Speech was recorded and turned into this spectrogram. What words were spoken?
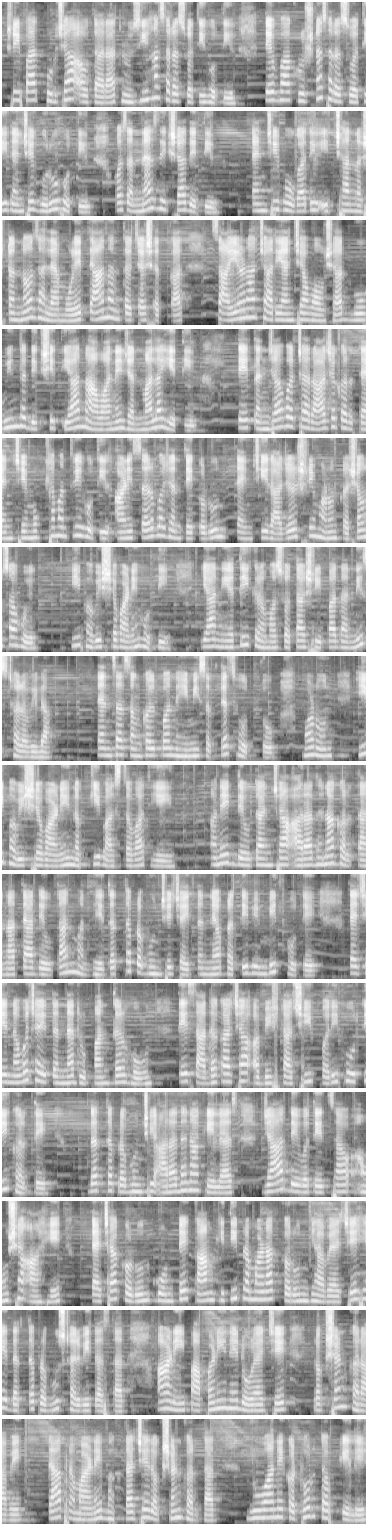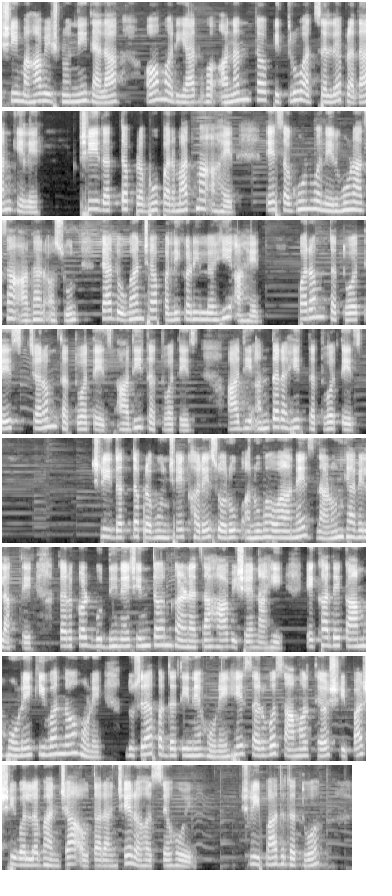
श्रीपाद पुढच्या अवतारात नृसिंह सरस्वती होतील. तेव्हा कृष्ण सरस्वती त्यांचे गुरु होतील व संन्यास दीक्षा देतील. त्यांची भोगातील इच्छा नष्ट न झाल्यामुळे त्यानंतरच्या शतकात सायणाचार्यांच्या वंशात गोविंद दीक्षित या नावाने जन्माला येतील. ते तंजावरच्या राजकर्त्यांचे मुख्यमंत्री होतील आणि सर्व जनतेकडून त्यांची राजर्षी म्हणून प्रशंसा होईल ही भविष्यवाणी होती. या नियतिक्रम स्वतः श्रीपादांनीच ठरविला. त्यांचा संकल्प नेहमी सत्यच होतो म्हणून ही भविष्यवाणी नक्की वास्तवात येईल. अनेक देवतांच्या आराधना करताना त्या देवतांमध्ये दत्तप्रभूंचे चैतन्य प्रतिबिंबित होते. त्याचे नवचैतन्यात रूपांतर होऊन ते साधकाच्या अभिष्टाची परिपूर्ती करते. दत्तप्रभूंची आराधना केल्यास ज्या देवतेचा अंश आहे त्याच्याकडून कोणते काम किती प्रमाणात करून घ्यावयाचे हे दत्तप्रभूच ठरवित असतात आणि पापणीने डोळ्याचे रक्षण करावे त्याप्रमाणे भक्ताचे रक्षण करतात. ध्रुवाने कठोर तप केले. श्री महाविष्णूंनी त्याला अमर्याद व अनंत पितृवात्सल्य प्रदान केले. श्री दत्त प्रभू परमात्मा आहेत. ते सगुण व निर्गुणाचा आधार असून त्या दोघांच्या पलीकडीलही आहेत. परम तत्व तेच चरम तत्व तेच आदी तत्व तेच आदी अंतरहित तत्व तेच श्री दत्तप्रभूंचे खरे स्वरूप अनुभवानेच जाणून घ्यावे लागते. तरकट बुद्धीने चिंतन करण्याचा हा विषय नाही. एखादे काम होणे किंवा न होणे दुसऱ्या पद्धतीने होणे हे सर्व सामर्थ्य श्रीपाद श्रीवल्लभांच्या अवतारांचे रहस्य होय. श्रीपाद तत्व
